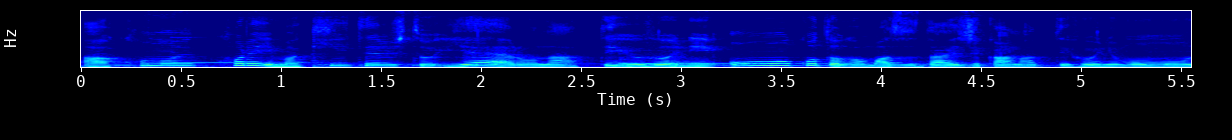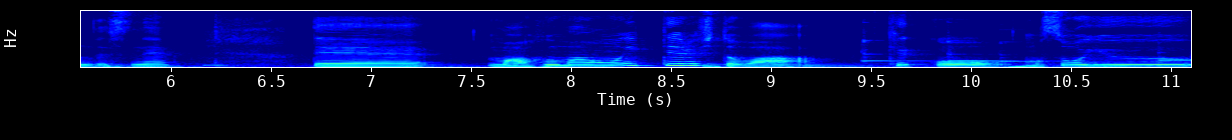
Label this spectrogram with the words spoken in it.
あこのこれ今聞いてる人嫌やろなっていうふうに思うことがまず大事かなっていうふうにも思うんですね。でまあ不満を言ってる人は結構もうそういう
